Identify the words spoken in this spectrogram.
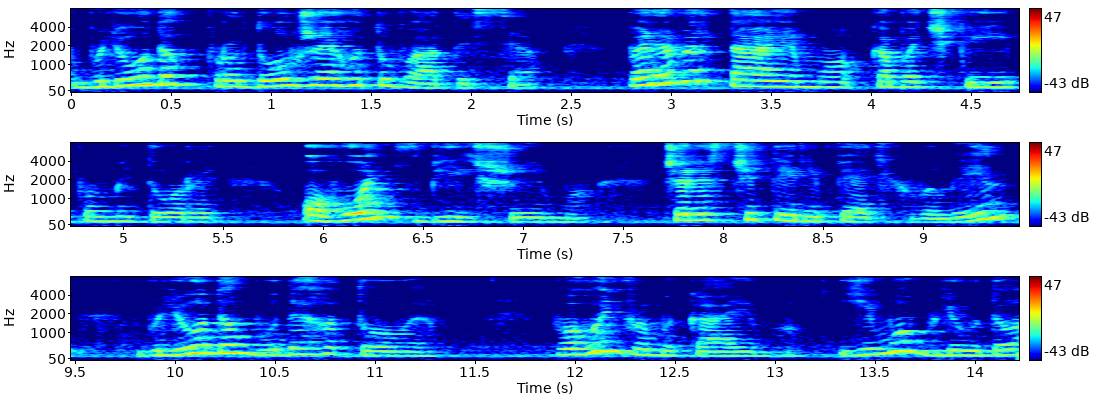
блюдо продовжує готуватися. Перевертаємо кабачки і помідори, огонь збільшуємо. Через 4-5 хвилин блюдо буде готове. Вогонь вимикаємо, їмо блюдо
